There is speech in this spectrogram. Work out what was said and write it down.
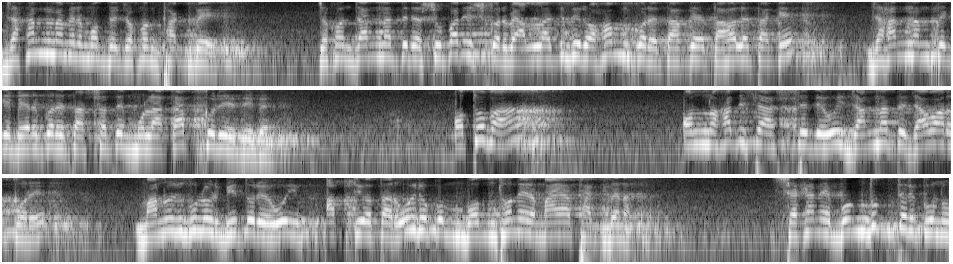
জাহান্নামের মধ্যে যখন থাকবে, যখন জান্নাতিরা সুপারিশ করবে, আল্লাহ যদি রহম করে তাকে, তাহলে তাকে জাহান্নাম থেকে বের করে তার সাথে মোলাকাত করিয়ে দিবেন। অথবা অন্য হাদিসে আসছে যে ওই জান্নাতে যাওয়ার পরে মানুষগুলোর ভিতরে ওই আত্মীয়তার ওই রকম বন্ধনের মায়া থাকবে না। সেখানে বন্ধুত্বের কোনো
